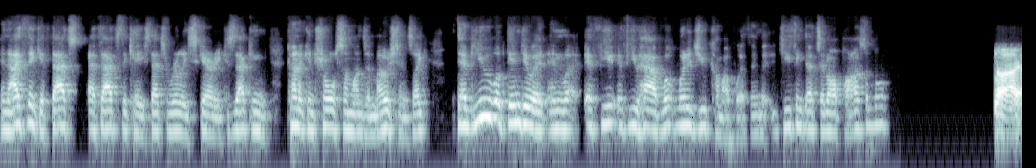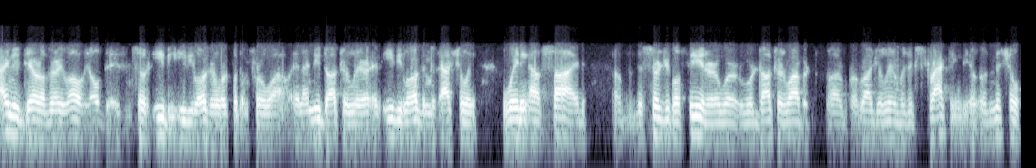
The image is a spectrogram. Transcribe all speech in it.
And I think if that's, if that's the case, that's really scary because that can kind of control someone's emotions. Like, have you looked into it? And if you, if you have, what, what did you come up with? And do you think that's at all possible? No, I, I knew Derrel very well in the old days, and so did Evie. Evie Lorgen worked with him for a while, and I knew Dr. Leir, and Evie Lorgen was actually waiting outside of the surgical theater where, where Dr. Robert uh, Roger Leir was extracting the initial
